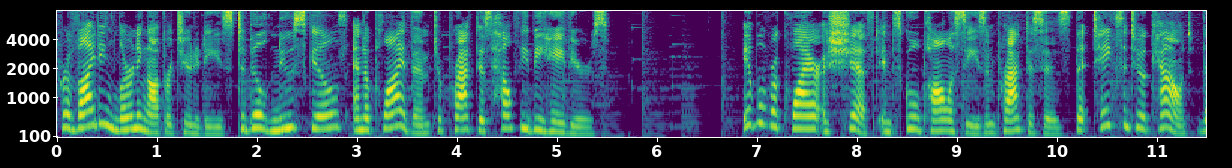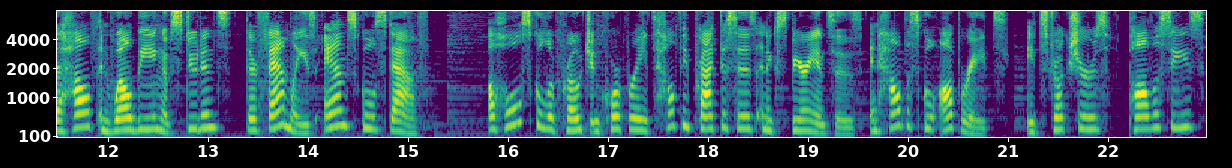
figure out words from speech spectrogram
providing learning opportunities to build new skills and apply them to practice healthy behaviors. It will require a shift in school policies and practices that takes into account the health and well-being of students, their families, and school staff. A whole school approach incorporates healthy practices and experiences in how the school operates, its structures, policies,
